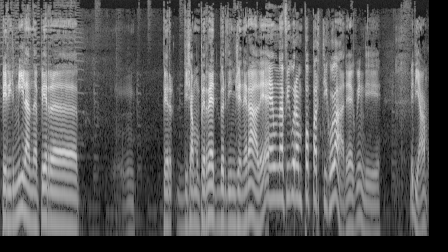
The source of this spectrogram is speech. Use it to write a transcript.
per il Milan, per, per, diciamo, per Redbird in generale. È una figura un po' particolare, eh, quindi vediamo.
